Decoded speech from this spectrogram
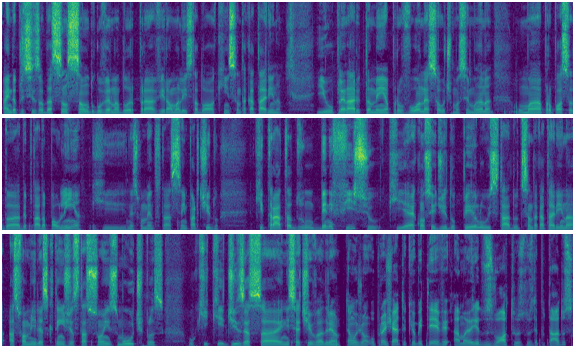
ainda precisa da sanção do governador para virar uma lei estadual aqui em Santa Catarina. E o plenário também aprovou, nessa última semana, uma proposta da deputada Paulinha, que nesse momento está sem partido, que trata de um benefício que é concedido pelo Estado de Santa Catarina às famílias que têm gestações múltiplas. O que, que diz essa iniciativa, Adriano? Então, João, o projeto que obteve a maioria dos votos dos deputados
